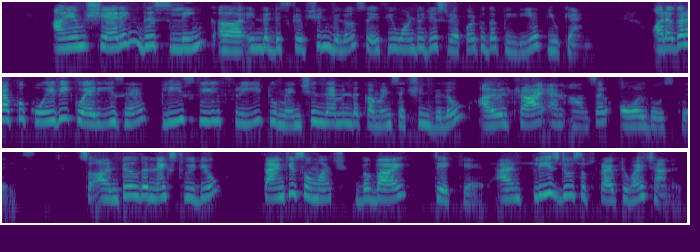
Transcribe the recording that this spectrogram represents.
I am sharing this link uh, in the description below. So if you want to just refer to the PDF, you can. और अगर आपको कोई भी queries है please feel free to mention them in the comment section below I will try and answer all those queries so until the next video thank you so much bye take care and please do subscribe to my channel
